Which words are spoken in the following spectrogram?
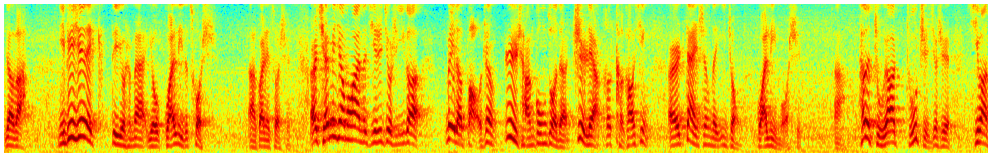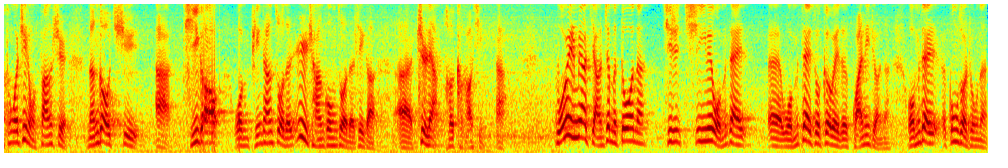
你知道吧？你必须得得有什么呀？有管理的措施，啊，管理措施。而全面项目化呢，其实就是一个为了保证日常工作的质量和可靠性而诞生的一种管理模式，啊，它的主要主旨就是希望通过这种方式能够去啊提高我们平常做的日常工作的这个呃质量和可靠性啊。我为什么要讲这么多呢？其实是因为我们在呃我们在座各位的管理者呢，我们在工作中呢，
